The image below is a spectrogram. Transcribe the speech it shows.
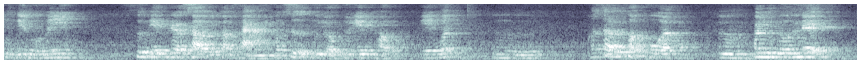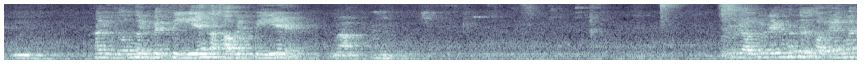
ตู้เย็นบ่มีตู้เย็นที่เราเสาอยู่ข้างๆเขาซื้อตู้หยกตู้เย็นเขาเองว่าเออเขาเสาในครอบครัวเออเขาอยู่โดนเด้อืมเขาอยู่โดนเขาอยู่เป็นปีเด้เขาเสาเป็นปีเด้บอกอืมตู้หยกตู้เย็นเขาซื้อเขาเองว่า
